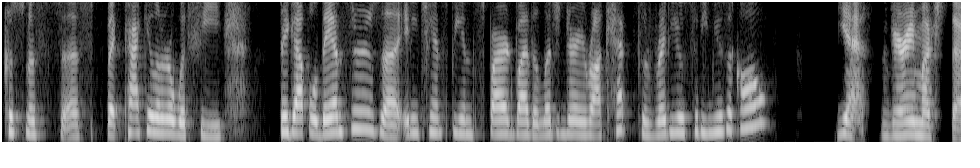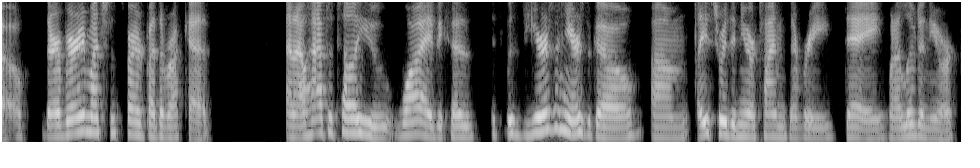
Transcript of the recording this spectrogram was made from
Christmas uh, spectacular with the Big Apple dancers, uh, any chance be inspired by the legendary Rockettes of Radio City Music Hall? Yes, very much so. They're very much inspired by the Rockettes. And I'll have to tell you why, because it was years and years ago. Um, I used to read the New York Times every day when I lived in New York.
